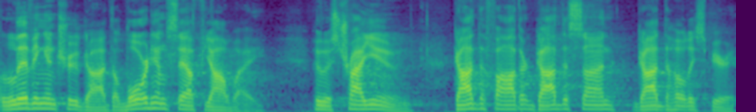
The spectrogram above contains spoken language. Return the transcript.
living and true God, the Lord Himself, Yahweh, who is triune God the Father, God the Son, God the Holy Spirit.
